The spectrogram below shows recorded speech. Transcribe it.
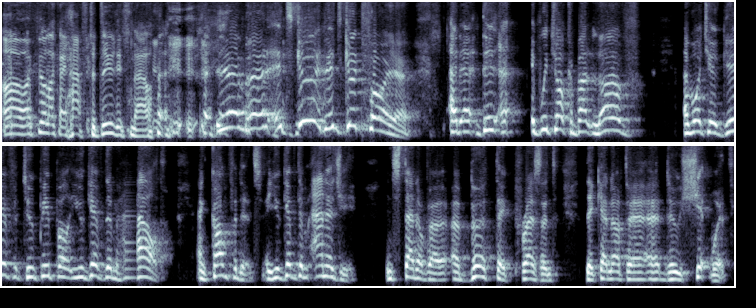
oh, I feel like I have to do this now. yeah, man, it's good. It's good for you. And uh, th- uh, if we talk about love and what you give to people, you give them health and confidence, and you give them energy instead of a, a birthday present they cannot uh, uh do shit with.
